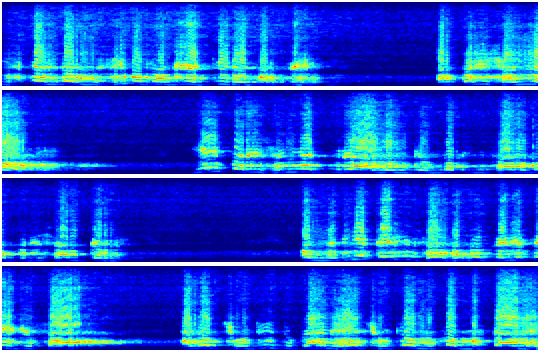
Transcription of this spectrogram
اس کے اندر مصیبتوں کے کیڑے پڑتے ہیں اور پریشانیاں ہوتی ہیں۔ پریشانیاں پورے عالم کے اندر انسانوں کو پریشان کر رہی ہیں اور نبی کریم صلی اللہ علیہ وسلم طریقے کے ساتھ اگر چھوٹی دکان ہے، چھوٹا مطلب مکان ہے،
